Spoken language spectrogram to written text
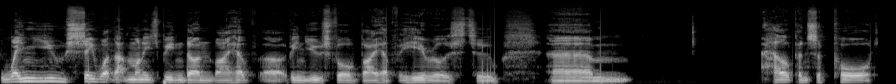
when you see what that money's been done by help, uh, been used for by Help for Heroes to um, help and support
